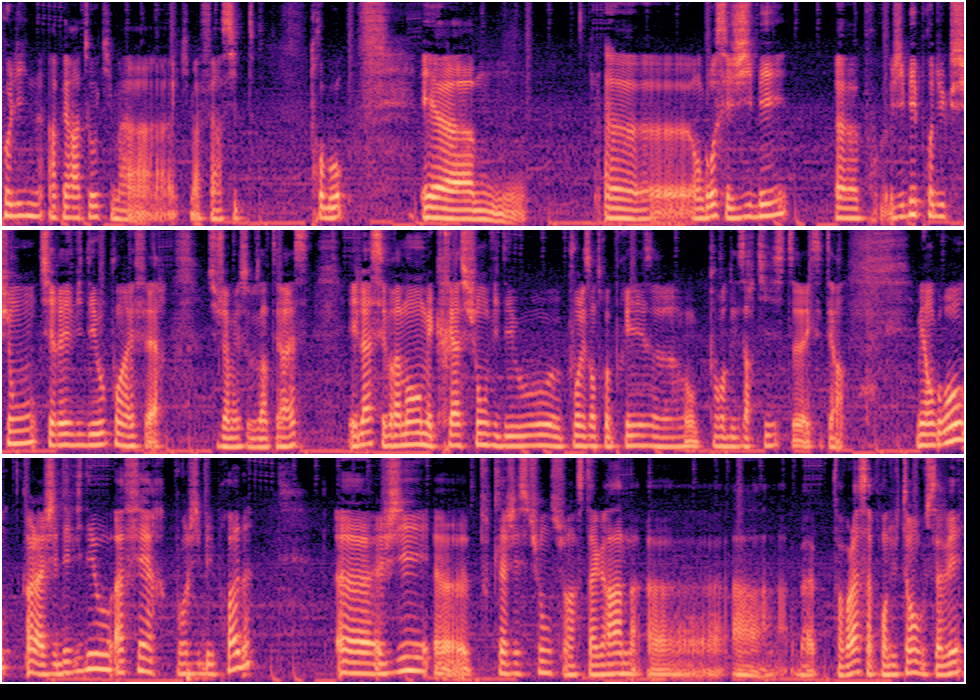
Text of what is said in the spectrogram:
Pauline Imperato qui m'a qui m'a fait un site trop beau. Et en gros, c'est JB euh, jbproduction-vidéo.fr si jamais ça vous intéresse. Et là, c'est vraiment mes créations vidéo euh, pour les entreprises, euh, pour des artistes, etc. Mais en gros, voilà, j'ai des vidéos à faire pour JB Prod. Euh, j'ai toute la gestion sur Instagram. euh, à- bah, voilà, ça prend du temps, vous savez.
